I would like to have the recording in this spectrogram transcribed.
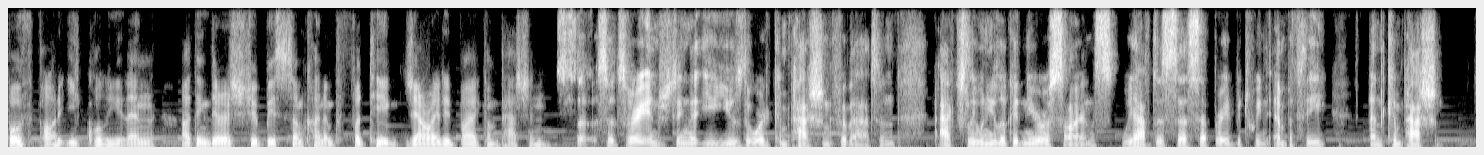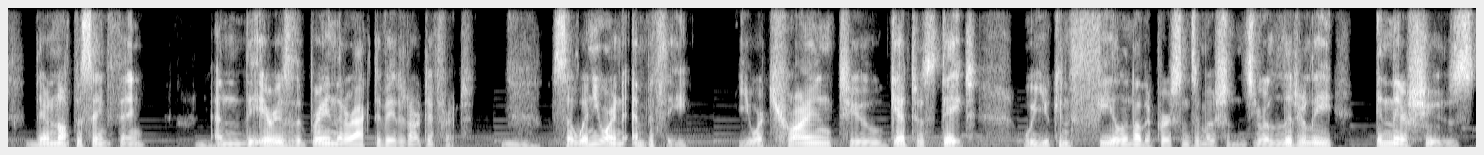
both parties equally. And I think there should be some kind of fatigue generated by compassion. So, so it's very interesting that you use the word compassion for that. And actually, when you look at neuroscience, we have to separate between empathy and compassion. Mm. They're not the same thing. Mm. And the areas of the brain that are activated are different. Mm. So when you are in empathy, you are trying to get to a state where you can feel another person's emotions. You're literally in their shoes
